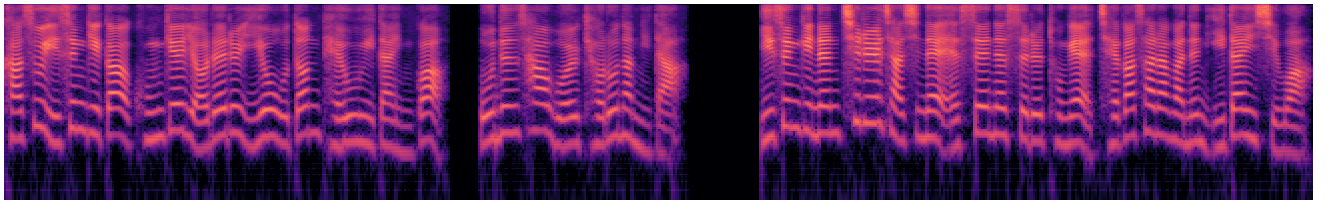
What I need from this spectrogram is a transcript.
가수 이승기가 공개 열애를 이어오던 배우 이다인과 오는 4월 결혼합니다. 이승기는 7일 자신의 SNS를 통해 제가 사랑하는 이다인 씨와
